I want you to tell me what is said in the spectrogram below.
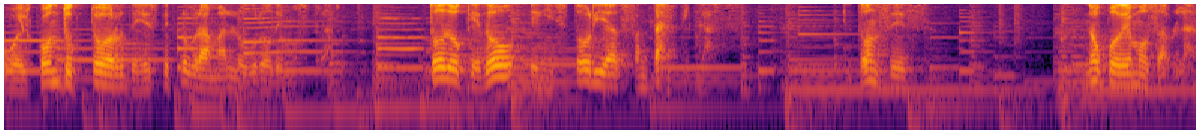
o el conductor de este programa logró demostrar. Todo quedó en historias fantásticas. Entonces, no podemos hablar,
